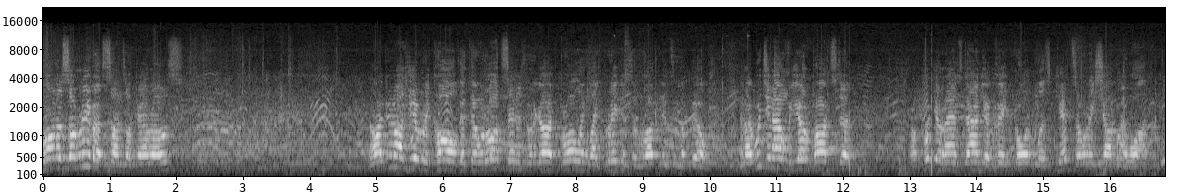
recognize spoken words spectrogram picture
Monas arriba, sons of pharaohs. Now, I do not here recall that there were aught said as regard brawling like brigands and ruffians in the bill. And I would you now, for your parts, to your your down, you great gordonless kids. Already shot my wad.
